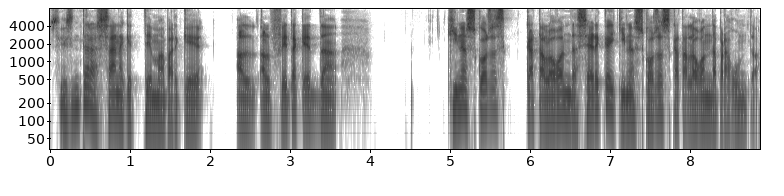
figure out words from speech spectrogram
Sí, és interessant aquest tema, perquè el, el fet aquest de quines coses cataloguen de cerca i quines coses cataloguen de pregunta.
